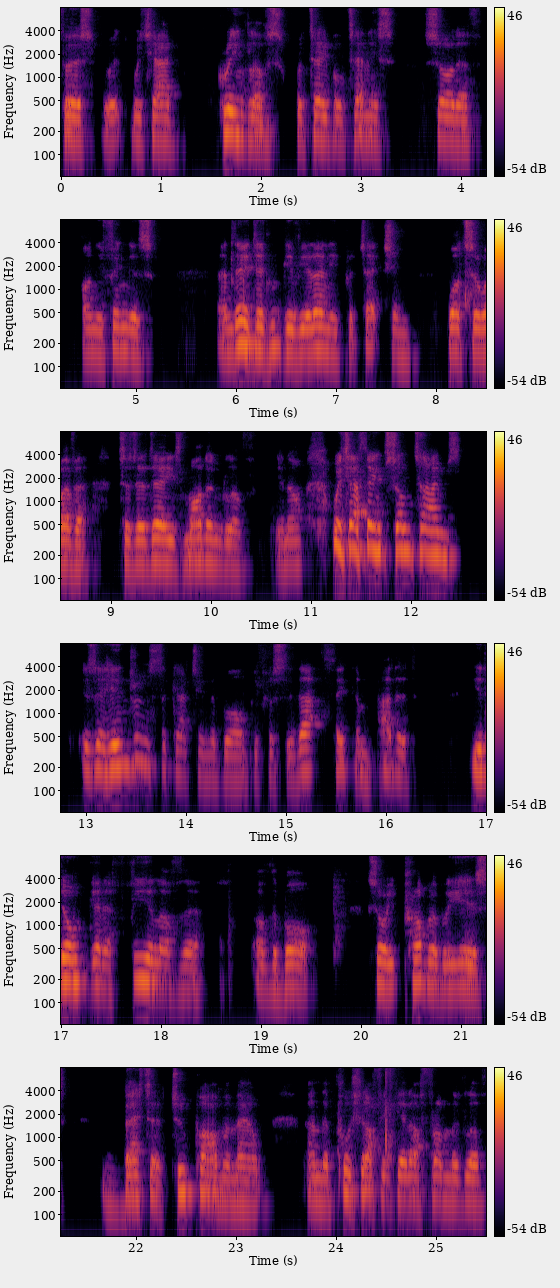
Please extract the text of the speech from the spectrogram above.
first, which had green gloves with table tennis sort of on your fingers and they didn't give you any protection whatsoever to today's modern glove, you know, which I think sometimes is a hindrance to catching the ball because they're that thick and padded. You don't get a feel of the of the ball. So it probably is better to palm them out and the push off you get off from the glove,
